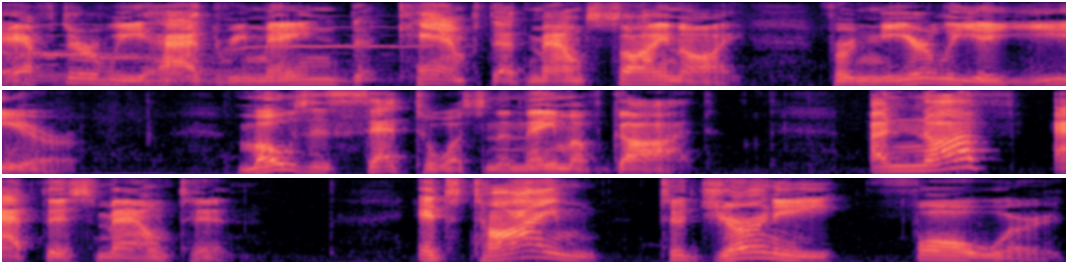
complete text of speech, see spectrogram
After we had remained camped at Mount Sinai for nearly a year, Moses said to us in the name of God, Enough at this mountain. It's time to journey forward.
